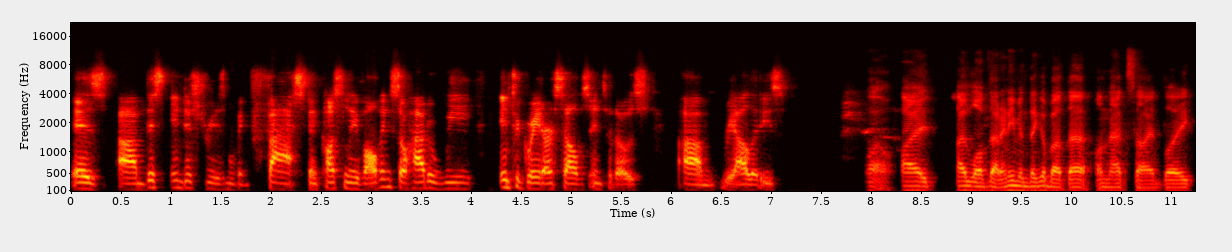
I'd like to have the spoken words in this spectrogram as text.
Is um, this industry is moving fast and constantly evolving. So how do we integrate ourselves into those um, realities? Wow, I I love that. I didn't even think about that on that side. Like,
